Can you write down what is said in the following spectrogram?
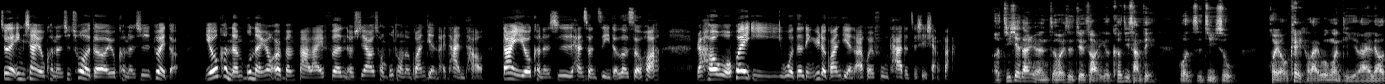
这个印象有可能是错的，有可能是对的，也有可能不能用二分法来分，而是要从不同的观点来探讨。当然也有可能是 Hanson 自己的乐色话，然后我会以我的领域的观点来回复他的这些想法。而机械单元则会是介绍一个科技产品或者是技术，会有 Kate 来问问题，来聊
